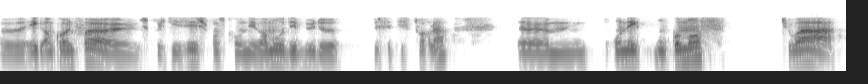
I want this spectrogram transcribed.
euh, et encore une fois, euh, ce que je disais, je pense qu'on est vraiment au début de, de cette histoire-là. On est, on commence, tu vois, à,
